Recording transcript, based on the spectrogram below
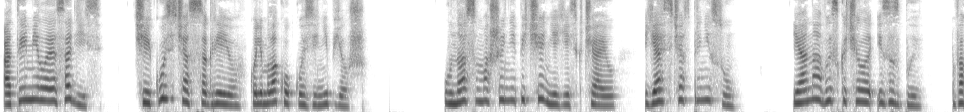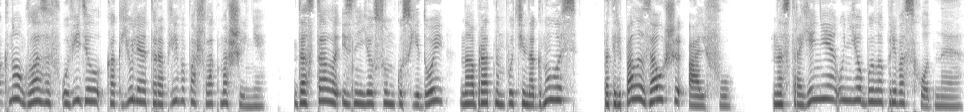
а ты, милая, садись. Чайку сейчас согрею, коли молоко козье не пьешь». «У нас в машине печенье есть к чаю. Я сейчас принесу». И она выскочила из избы. В окно Глазов увидел, как Юлия торопливо пошла к машине. Достала из нее сумку с едой, на обратном пути нагнулась, потрепала за уши Альфу. Настроение у нее было превосходное.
